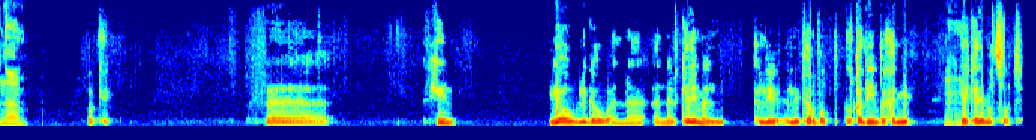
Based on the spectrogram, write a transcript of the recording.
نعم. أوكي. ف الحين يو لقوا ان أن الكلمة اللي اللي تربط القديم بالحديث هي كلمة صوت.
